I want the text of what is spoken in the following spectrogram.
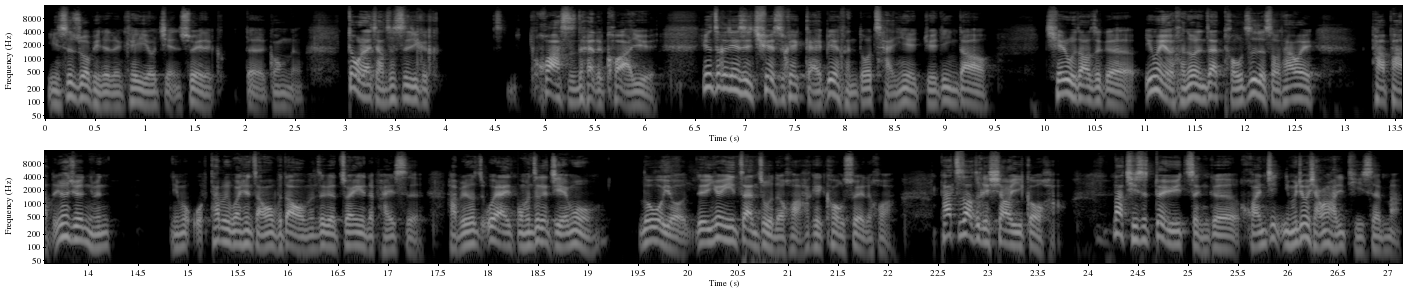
影视作品的人可以有减税的的功能。对我来讲，这是一个。划时代的跨越，因为这个件事确实可以改变很多产业，决定到切入到这个，因为有很多人在投资的时候，他会怕怕的，因为觉得你们、你们、我，他们完全掌握不到我们这个专业的拍摄。好，比如说未来我们这个节目，如果有人愿意赞助的话，他可以扣税的话，他知道这个效益够好，那其实对于整个环境，你们就会想办法去提升嘛。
